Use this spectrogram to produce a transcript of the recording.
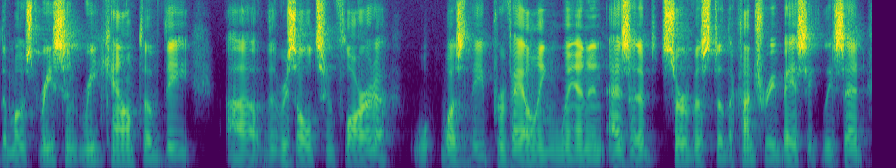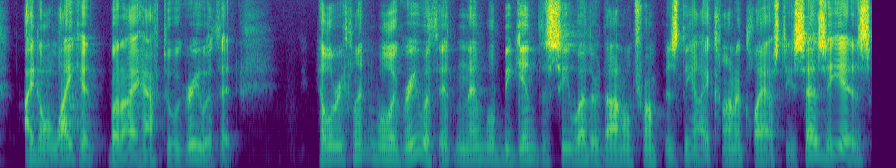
the most recent recount of the, uh, the results in Florida was the prevailing win, and as a service to the country, basically said, I don't like it, but I have to agree with it. Hillary Clinton will agree with it, and then we'll begin to see whether Donald Trump is the iconoclast he says he is,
